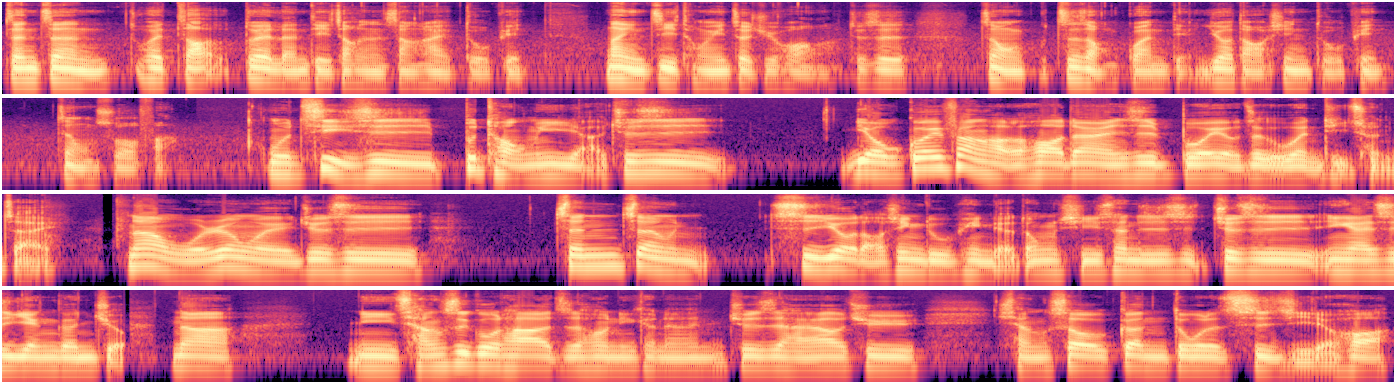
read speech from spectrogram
真正会造对人体造成伤害的毒品，那你自己同意这句话吗？就是这种这种观点，诱导性毒品这种说法，我自己是不同意啊。就是有规范好的话，当然是不会有这个问题存在。那我认为，就是真正是诱导性毒品的东西，甚至是就是应该是烟跟酒。那你尝试过它了之后，你可能就是还要去享受更多的刺激的话，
